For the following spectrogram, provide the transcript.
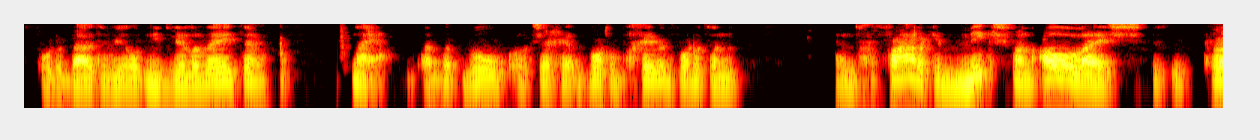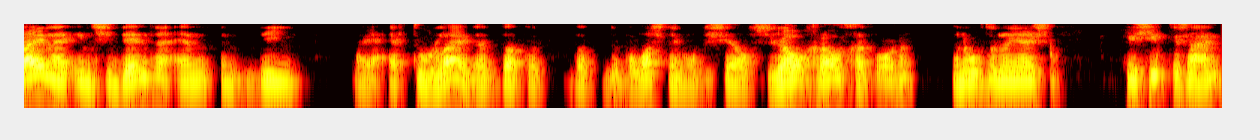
voor de buitenwereld niet willen weten nou ja, dat wil zeggen, het wordt op een gegeven moment wordt het een, een gevaarlijke mix van allerlei kleine incidenten en die nou ja, ertoe leiden dat, het, dat de belasting op jezelf zo groot gaat worden. En dan hoeft het nog niet eens fysiek te zijn,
